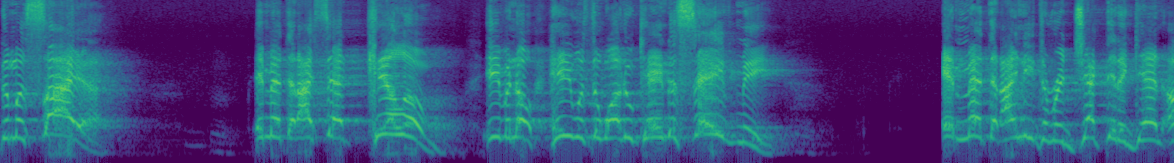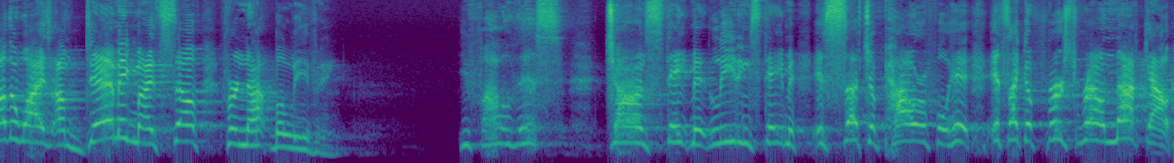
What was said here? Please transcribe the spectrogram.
the Messiah. It meant that I said, kill him, even though he was the one who came to save me. It meant that I need to reject it again, otherwise, I'm damning myself for not believing. You follow this? John's statement, leading statement, is such a powerful hit. It's like a first round knockout.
